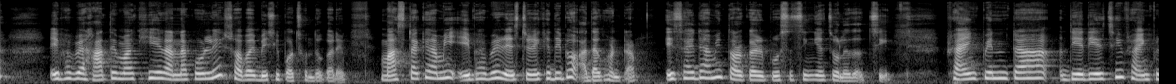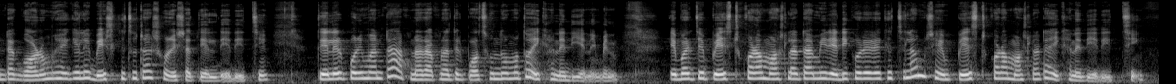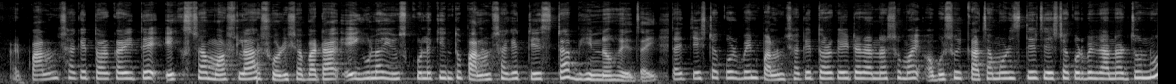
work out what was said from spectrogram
এভাবে হাতে মাখিয়ে রান্না করলে সবাই বেশি পছন্দ করে। মাছটাকে আমি এইভাবে রেস্টে রেখে দিব আধা ঘণ্টা। এই সাইডে আমি তরকারির প্রসেসিংয়ে চলে যাচ্ছি। ফ্রাইং প্যানটা দিয়ে দিয়েছি। ফ্রাইং প্যানটা গরম হয়ে গেলে বেশ কিছুটা সরিষা তেল দিয়ে দিচ্ছি। তেলের পরিমাণটা আপনারা আপনাদের পছন্দ মতো এখানে দিয়ে নেবেন। এবার যে পেস্ট করা মশলাটা আমি রেডি করে রেখেছিলাম, সেই পেস্ট করা মশলাটা এখানে দিয়ে দিচ্ছি। আর পালং শাকের তরকারিতে এক্সট্রা মশলা, সরিষা বাটা, এইগুলো ইউজ করলে কিন্তু পালং শাকের টেস্টটা ভিন্ন হয়ে যায়। তাই চেষ্টা করবেন পালং শাকের তরকারিটা রান্নার সময় অবশ্যই কাঁচামরিচ দিয়ে চেষ্টা করবেন রান্নার জন্য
